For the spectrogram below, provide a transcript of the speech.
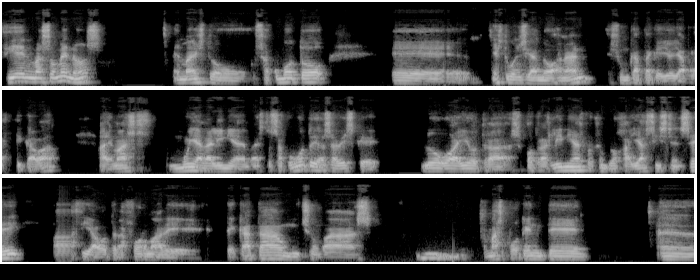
100 más o menos, el maestro Sakumoto eh, estuvo enseñando Anan, es un kata que yo ya practicaba, además muy a la línea del maestro Sakumoto, ya sabéis que luego hay otras, otras líneas, por ejemplo Hayashi Sensei hacía otra forma de, de kata, mucho más, más potente, eh,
